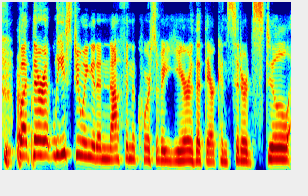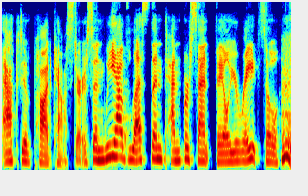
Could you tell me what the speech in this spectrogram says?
but they're at least doing it enough in the course of a year that they're considered still active podcasters. And we have less than ten percent failure rate, so. Hmm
